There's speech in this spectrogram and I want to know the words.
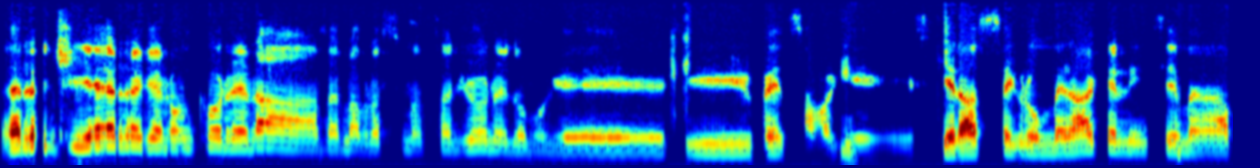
RGR che non correrà per la prossima stagione dopo che si pensava che schierasse Krummenacher insieme a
